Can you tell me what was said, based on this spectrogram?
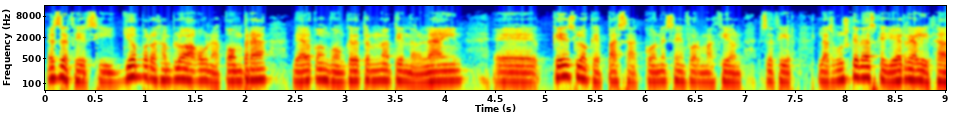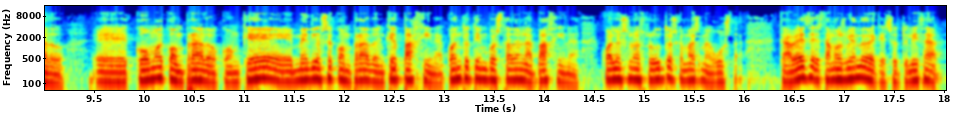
Es decir, si yo, por ejemplo, hago una compra de algo en concreto en una tienda online, eh, ¿qué es lo que pasa con esa información? Es decir, las búsquedas que yo he realizado, eh, cómo he comprado, con qué medios he comprado, en qué página, cuánto tiempo he estado en la página, cuáles son los productos que más me gusta. Cada vez estamos viendo de que se utiliza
